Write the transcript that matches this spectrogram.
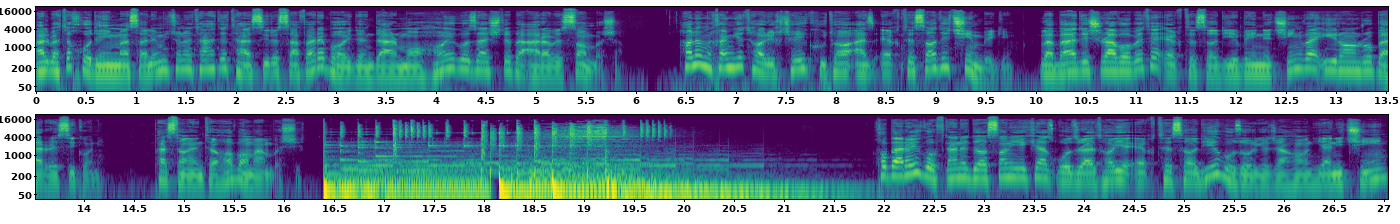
البته خود این مسئله می‌تونه تحت تاثیر سفر بایدن در ماههای گذشته به عربستان باشه. حالا می‌خوایم یه تاریخچه کوتاه از اقتصاد چین بگیم و بعدش روابط اقتصادی بین چین و ایران رو بررسی کنیم. پس تا انتها با من باشید. خب برای گفتن داستان یکی از قدرت‌های اقتصادی بزرگ جهان یعنی چین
